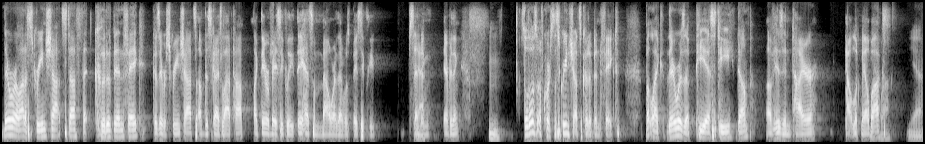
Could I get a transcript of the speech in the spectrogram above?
There were a lot of screenshot stuff that could have been fake because they were screenshots of this guy's laptop. Like they were basically they had some malware that was basically sending everything. Mhm. So those, of course, the screenshots could have been faked, but like there was a PST dump of his entire Outlook mailbox Yeah.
